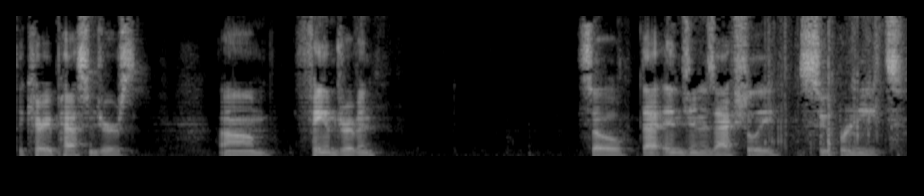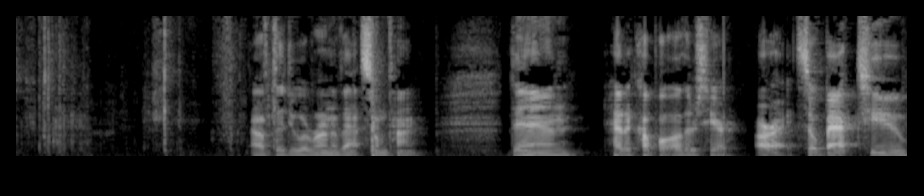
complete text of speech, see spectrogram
to carry passengers, um, fan driven. So that engine is actually super neat. I'll have to do a run of that sometime. Then had a couple others here. All right, so back to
